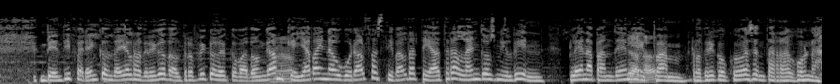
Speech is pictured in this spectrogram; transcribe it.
Ben diferent, com deia el Rodrigo del Trópico de Covadonga, ah. que ja va inaugurar el Festival de Teatre l'any 2020, plena pandèmia ah. i pam, Rodrigo Cuevas en Tarragona.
